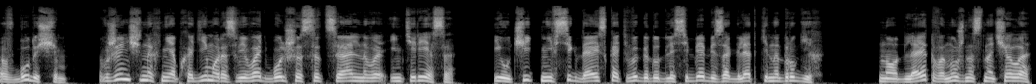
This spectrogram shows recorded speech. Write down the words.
В будущем в женщинах необходимо развивать больше социального интереса и учить не всегда искать выгоду для себя без оглядки на других. Но для этого нужно сначала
